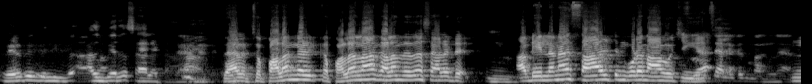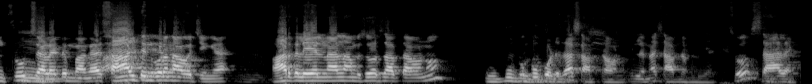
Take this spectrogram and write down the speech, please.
அது பேர் தான் சேலட்டா சாலட் ஸோ பழங்கள் பழம்லாம் கலந்ததான் சாலட். அப்படி இல்லைன்னா சால்ட்னு கூட நான் வச்சிங்க. ஃப்ரூட் ம். சாலட்டும்பாங்க சால்ட்னு கூட நான் வச்சிங்க. வாரத்துல ஏழு நாள் நம்ம சோறு சாப்பிட்டாகணும். உப்பு உப்பு போட்டு தான் சாப்பிட்டாகணும். இல்லைன்னா சாப்பிட முடியாது. ஸோ சாலட்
